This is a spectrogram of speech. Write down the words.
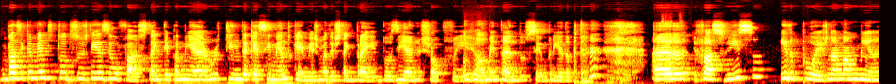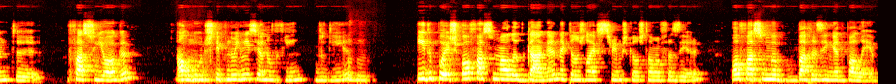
basicamente, todos os dias eu faço, tenho tipo a minha routine de aquecimento, que é a mesma desde que tenho para aí 12 anos, só que fui Uhum. aumentando sempre e adaptando. Ah, faço isso e depois, normalmente, faço yoga, alguns tipo no início ou no fim do dia, Uhum. e depois ou faço uma aula de gaga naqueles live streams que eles estão a fazer, ou faço uma barrazinha de balé.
